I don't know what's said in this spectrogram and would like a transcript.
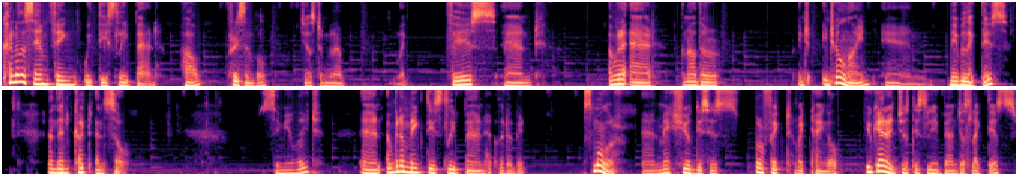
kind of the same thing with the sleeve band. How? Pretty simple. Just I'm gonna like this and I'm gonna add another inter internal line and maybe like this and then cut and sew simulate and I'm gonna make this sleeve band a little bit smaller and make sure this is perfect rectangle you can adjust this sleeve band just like this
